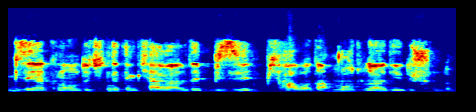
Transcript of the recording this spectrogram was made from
bize yakın olduğu için dedim ki herhalde bizi bir havadan vurdular diye düşündüm.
